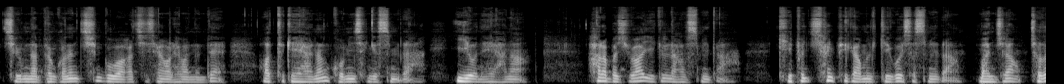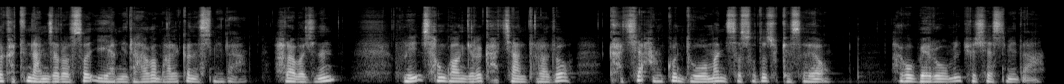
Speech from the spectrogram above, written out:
지금 남편과는 친구와 같이 생활해 왔는데 어떻게 해야 하는 고민이 생겼습니다. 이혼해야 하나? 할아버지와 얘기를 나눴습니다. 깊은 창피감을 느끼고 있었습니다. 먼저 저도 같은 남자로서 이해합니다 하고 말을 꺼냈습니다. 할아버지는 우리 성관계를 갖지 않더라도 같이 안고 누워만 있었어도 좋겠어요. 하고 외로움을 표시했습니다.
